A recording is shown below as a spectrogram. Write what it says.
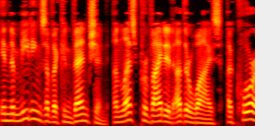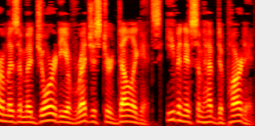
In the meetings of a convention, unless provided otherwise, a quorum is a majority of registered delegates, even if some have departed.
